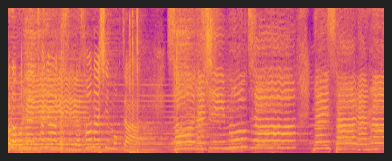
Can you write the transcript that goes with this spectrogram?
여러분을 찬양하겠습니다. 선하신 목자. 선하신 목자, 날 사랑하.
